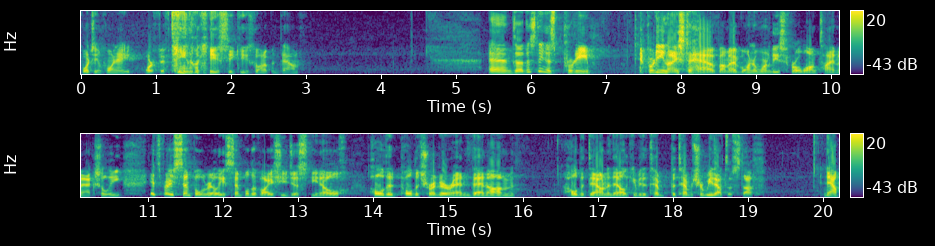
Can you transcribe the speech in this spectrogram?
14.8 or 15. okay, you see keeps going up and down. And uh, this thing is pretty pretty nice to have. Um, I've wanted one of these for a long time, actually. It's very simple, really. Simple device. You just, you know, hold it, pull the trigger, and then um, hold it down, and then I'll give you the, temp the temperature readouts of stuff. Now,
